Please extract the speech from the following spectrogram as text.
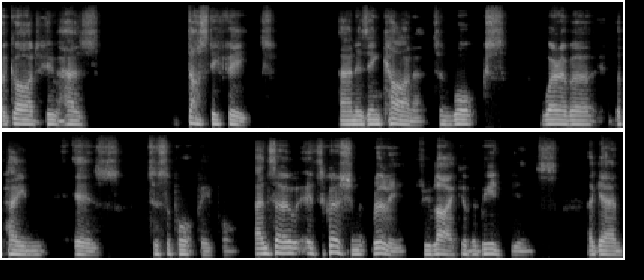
a God who has dusty feet and is incarnate and walks wherever the pain is to support people. And so it's a question, really, if you like, of obedience again.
